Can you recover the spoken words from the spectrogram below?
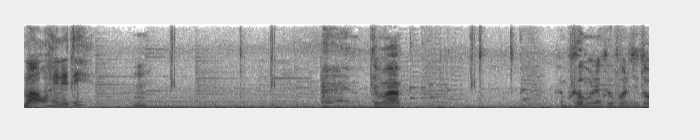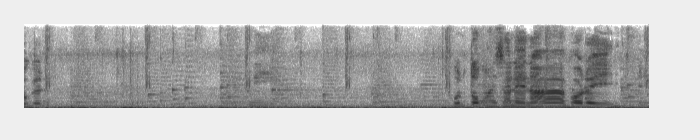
เว่าให้หนี่อยดิหึเอ่อแต่ว่าเพิ่มๆนั่นคือฝนสิตกเดี๋ยวนี้นี่ฝนตกให้ซะแน่นะพอได้นี่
